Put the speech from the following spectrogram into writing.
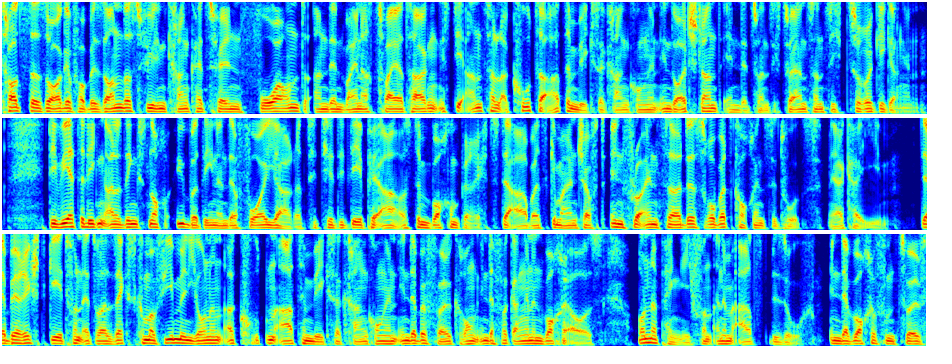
Trotz der Sorge vor besonders vielen Krankheitsfällen vor und an den Weihnachtsfeiertagen ist die Anzahl akuter Atemwegserkrankungen in Deutschland Ende 2022 zurückgegangen. Die Werte liegen allerdings noch über denen der Vorjahre, zitiert die DPA aus dem Wochenbericht der Arbeitsgemeinschaft Influenza des Robert Koch Instituts, RKI. Der Bericht geht von etwa 6,4 Millionen akuten Atemwegserkrankungen in der Bevölkerung in der vergangenen Woche aus, unabhängig von einem Arztbesuch. In der Woche vom 12.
